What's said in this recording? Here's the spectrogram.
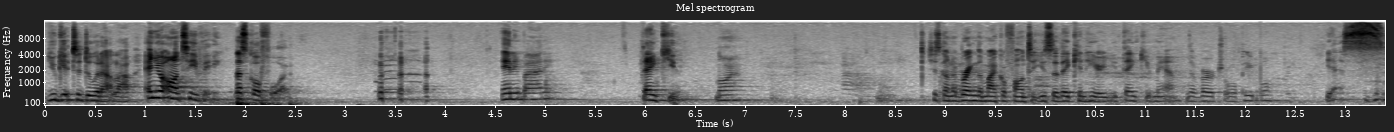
You get to do it out loud. And you're on TV. Let's go for it. Anybody? Thank you. Lauren? She's going to bring the microphone to you so they can hear you. Thank you, ma'am. The virtual people. Yes.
